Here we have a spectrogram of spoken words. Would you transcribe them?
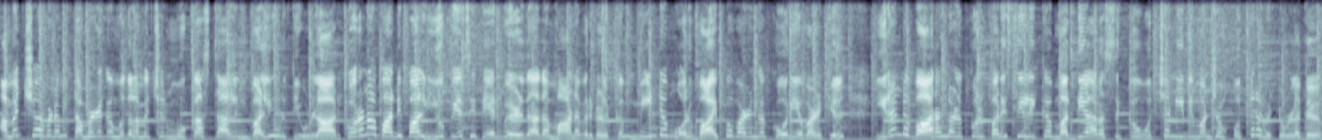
அமித்ஷாவிடம் தமிழக முதலமைச்சர் மு க ஸ்டாலின் வலியுறுத்தியுள்ளார். கொரோனா பாதிப்பால் யுபிஎஸ்சி தேர்வு எழுதாத மாணவர்களுக்கு மீண்டும் ஒரு வாய்ப்பு வழங்க கோரிய வழக்கில் இரண்டு வாரங்களுக்குள் பரிசீலிக்க மத்திய அரசுக்கு உச்சநீதிமன்றம் உத்தரவிட்டுள்ளது.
